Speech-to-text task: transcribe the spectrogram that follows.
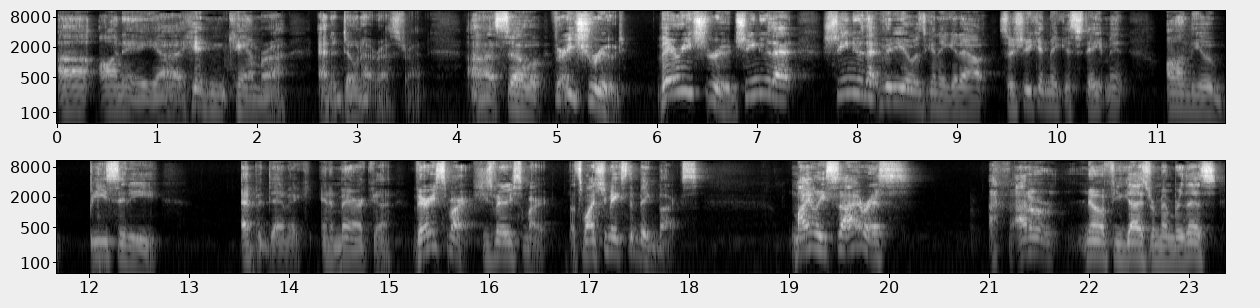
uh, on a uh, hidden camera at a donut restaurant. Uh, so very shrewd, very shrewd. She knew that she knew that video was going to get out, so she can make a statement on the obesity epidemic in America. Very smart. She's very smart. That's why she makes the big bucks. Miley Cyrus, I don't know if you guys remember this,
